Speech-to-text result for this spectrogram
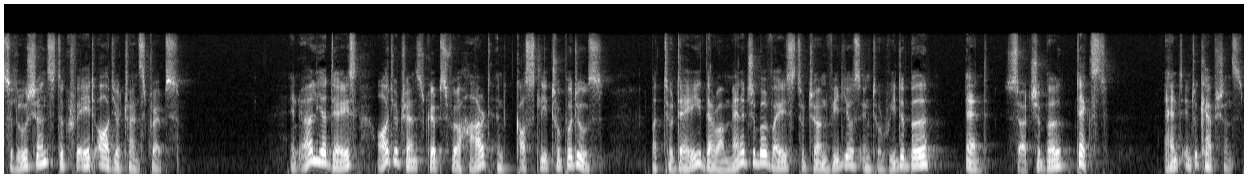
Solutions to create audio transcripts. In earlier days, audio transcripts were hard and costly to produce. But today there are manageable ways to turn videos into readable and searchable text and into captions.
